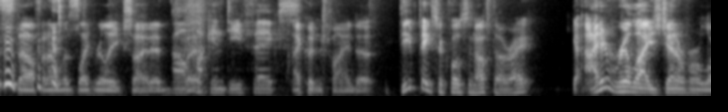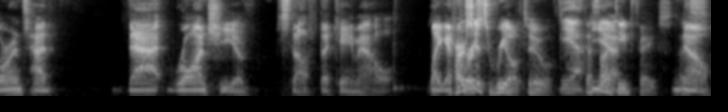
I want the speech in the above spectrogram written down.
stuff, and I was like really excited. Oh, but fucking deepfakes. I couldn't find it. Deepfakes are close enough though, right? Yeah, I didn't realize Jennifer Lawrence had that raunchy of stuff that came out. Like at Her first, it's real too. yeah. That's Yeah. not deepfakes. That's- no,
